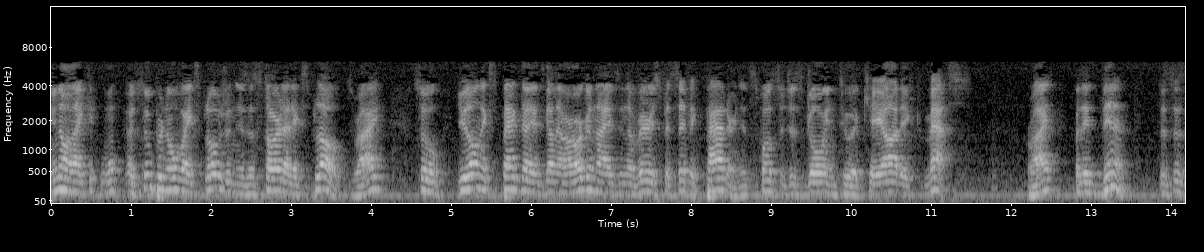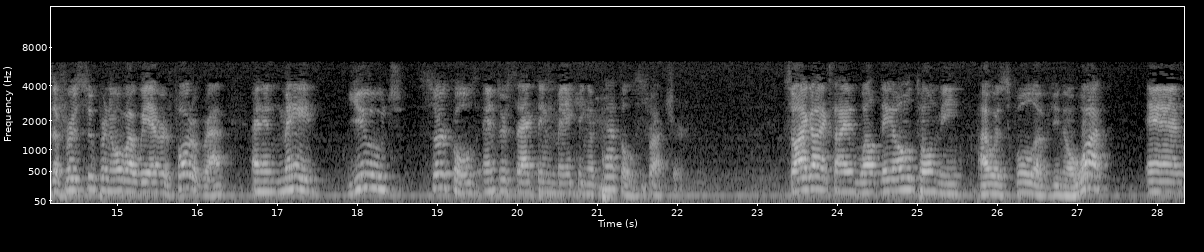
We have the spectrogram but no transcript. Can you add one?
you know, like a supernova explosion is a star that explodes, right? So you don't expect that it's going to organize in a very specific pattern. It's supposed to just go into a chaotic mess, right? But it didn't. This is the first supernova we ever photographed, and it made huge circles intersecting, making a petal structure. So I got excited. Well, they all told me I was full of you know what, and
